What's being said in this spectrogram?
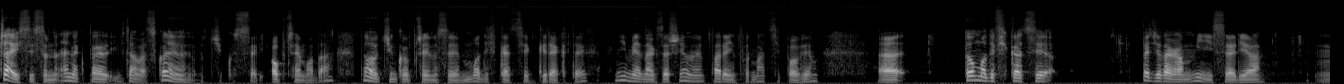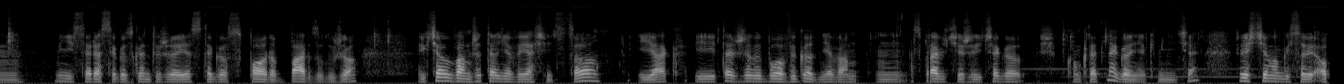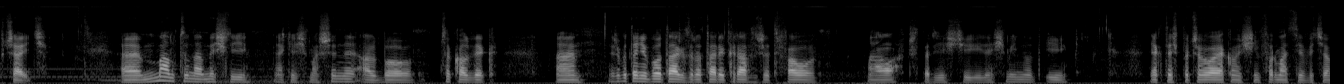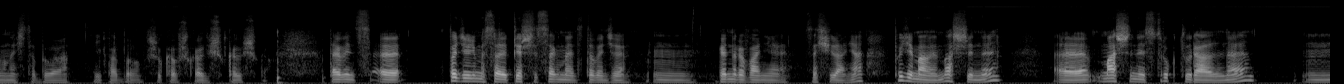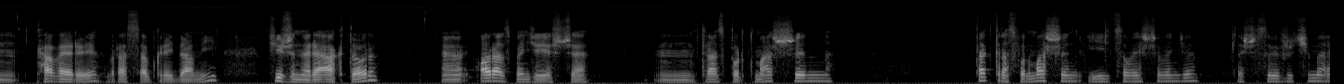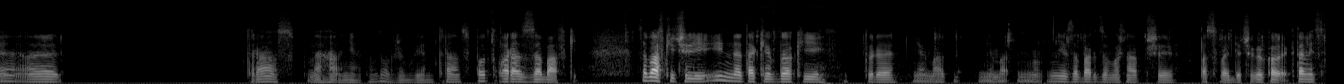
Cześć, z tej strony Enek.pl i witam Was w kolejnym odcinku z serii Obczaj Moda. Tym odcinku obczajmy sobie modyfikację Grektech. Nim jednak zaczniemy, parę informacji powiem. E, tą modyfikację będzie taka miniseria. Mm, miniseria z tego względu, że jest tego sporo, bardzo dużo. I chciałbym Wam rzetelnie wyjaśnić co i jak. I też, żeby było wygodnie Wam mm, sprawić, jeżeli czegoś konkretnego nie kminicie, żebyście mogli sobie obczaić. E, Mam tu na myśli jakieś maszyny albo cokolwiek, e, żeby to nie było tak z Rotary Craft, że trwało o, 40 ileś minut i jak ktoś potrzebował jakąś informację wyciągnąć, to była lipa, bo szukał, szukał i szukał i szukał. Tak więc e, podzielimy sobie pierwszy segment, to będzie mm, generowanie zasilania. Później mamy maszyny, maszyny strukturalne, mm, wraz z upgrade'ami, fusion reaktor, oraz będzie jeszcze mm, transport maszyn. Tak, transport maszyn i co jeszcze będzie? Co jeszcze sobie wrzucimy? E, trans... Aha, nie, no dobrze mówiłem. Transport oraz zabawki. Zabawki, czyli inne takie bloki, które nie ma, nie ma, no, nie za bardzo można przypasować do czegokolwiek. Tak więc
